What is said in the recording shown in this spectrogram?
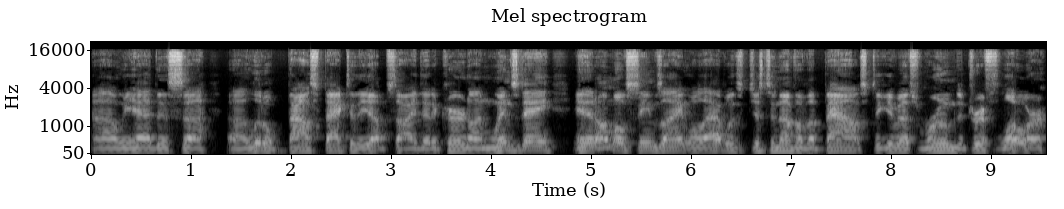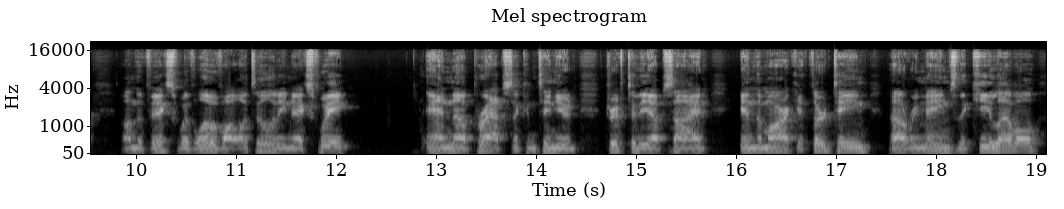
uh, we had this uh, uh, little bounce back to the upside that occurred on Wednesday. And it almost seems like, well, that was just enough of a bounce to give us room to drift lower on the VIX with low volatility next week and uh, perhaps a continued drift to the upside in the market. 13 uh, remains the key level.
